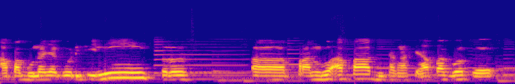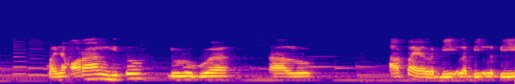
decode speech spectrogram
apa gunanya gue di sini? Terus eh, peran gue apa? Bisa ngasih apa gue ke banyak orang? Gitu. Dulu gue selalu apa ya lebih lebih lebih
